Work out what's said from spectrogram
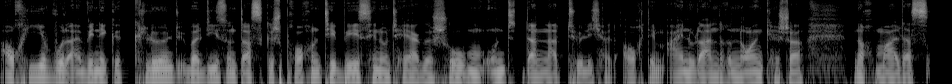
Auch hier wurde ein wenig geklönt, über dies und das gesprochen, TBs hin und her geschoben und dann natürlich halt auch dem ein oder anderen neuen Cacher nochmal das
